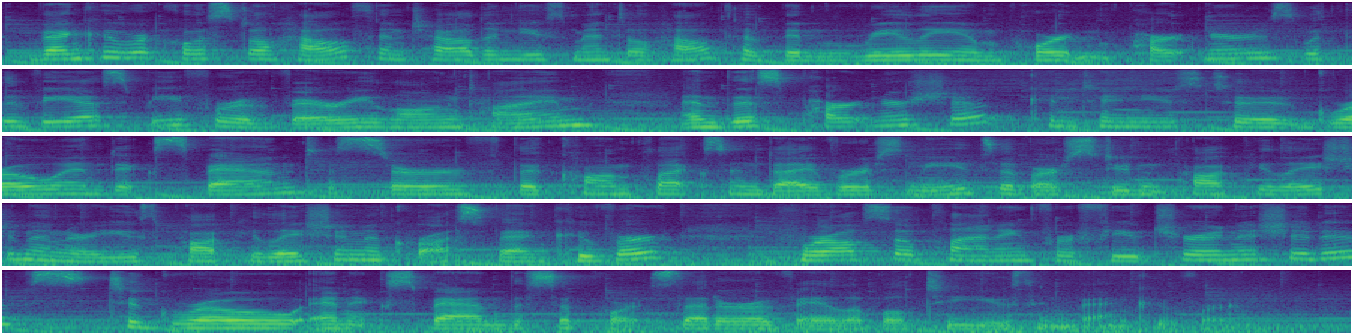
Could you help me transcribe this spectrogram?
Vancouver Coastal Health and Child and Youth Mental Health have been really important partners with the VSB for a very long time and this partnership continues to grow and expand to serve the complex and diverse needs of our student population and our youth population across Vancouver. We're also planning for future initiatives to grow and expand the supports that are available to youth in Vancouver.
